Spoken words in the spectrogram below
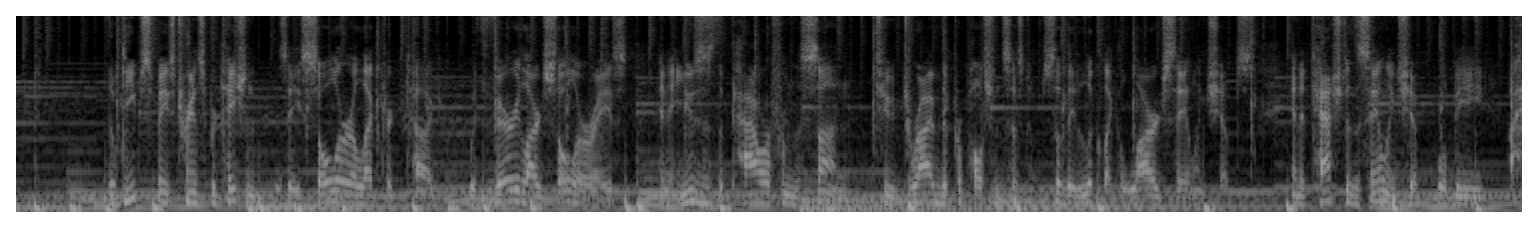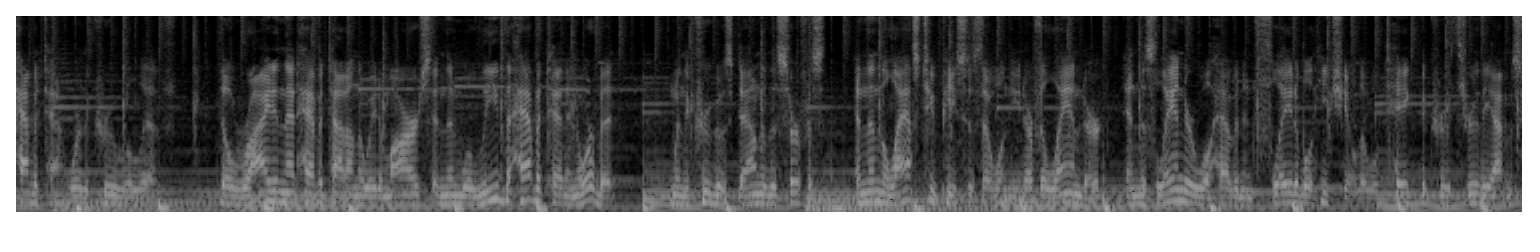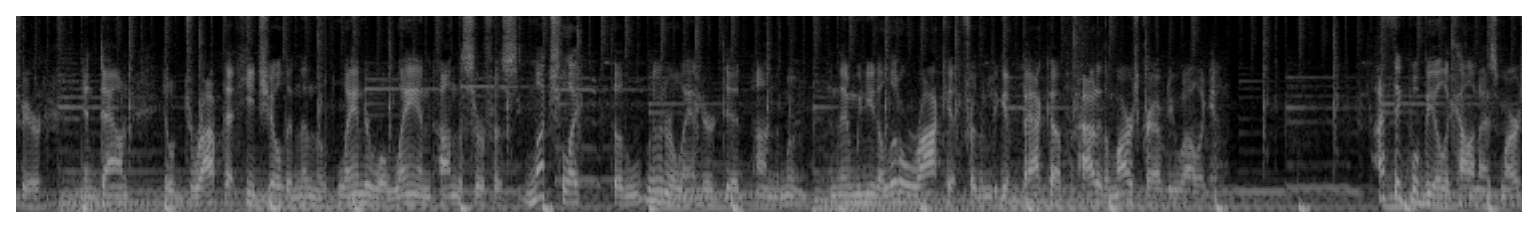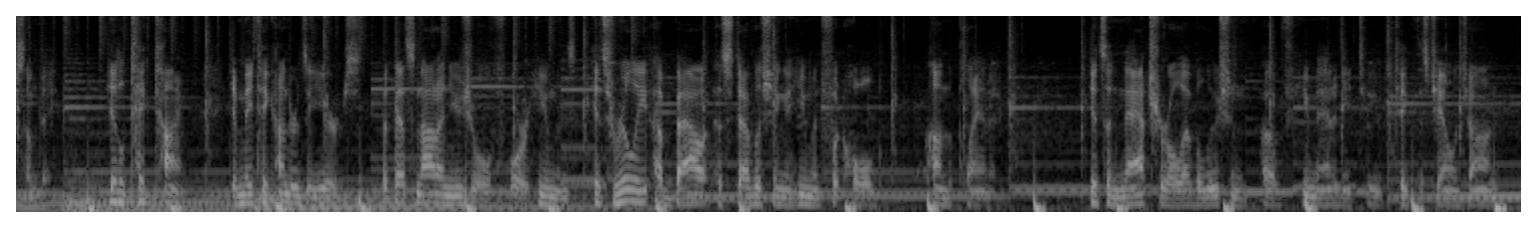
The deep space transportation is a solar electric tug with very large solar arrays, and it uses the power from the sun to drive the propulsion system. So they look like large sailing ships. And attached to the sailing ship will be a habitat where the crew will live. They'll ride in that habitat on the way to Mars, and then we'll leave the habitat in orbit when the crew goes down to the surface. And then the last two pieces that we'll need are the lander, and this lander will have an inflatable heat shield that will take the crew through the atmosphere and down. It'll drop that heat shield, and then the lander will land on the surface, much like the lunar lander did on the moon. And then we need a little rocket for them to get back up out of the Mars gravity well again. I think we'll be able to colonize Mars someday. It'll take time. It may take hundreds of years, but that's not unusual for humans. It's really about establishing a human foothold on the planet. It's a natural evolution of humanity to take this challenge on.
